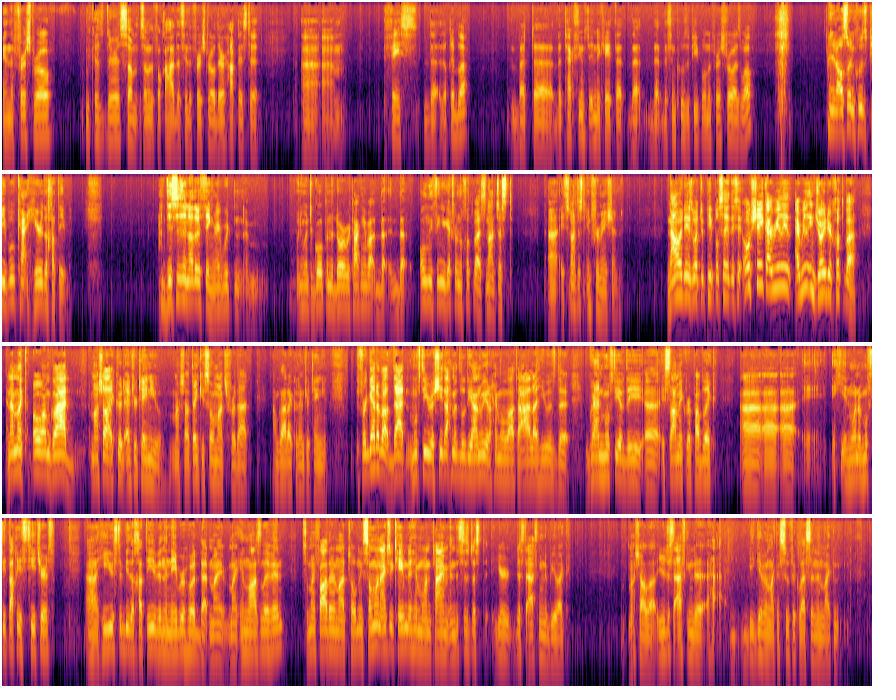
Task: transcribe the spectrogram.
in the first row because there is some some of the fuqaha that say the first row their haqq is to uh, um, face the the qibla, but uh, the text seems to indicate that, that that this includes the people in the first row as well, and it also includes people who can't hear the khatib. This is another thing, right? We're, when you went to go open the door, we're talking about the the only thing you get from the khutbah. It's not just uh, it's not just information. Nowadays, what do people say? They say, "Oh, Sheikh, I really, I really enjoyed your khutbah," and I'm like, "Oh, I'm glad, mashallah, I could entertain you, mashallah. Thank you so much for that. I'm glad I could entertain you." Forget about that. Mufti Rashid Ahmed Ludianwi, rahimullah ta'ala, he was the Grand Mufti of the uh, Islamic Republic. Uh, uh, uh, he, in one of Mufti Taqi's teachers, uh, he used to be the khatib in the neighborhood that my, my in-laws live in. So my father-in-law told me someone actually came to him one time, and this is just you're just asking to be like MashaAllah. You're just asking to ha- be given like a Sufic lesson in like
